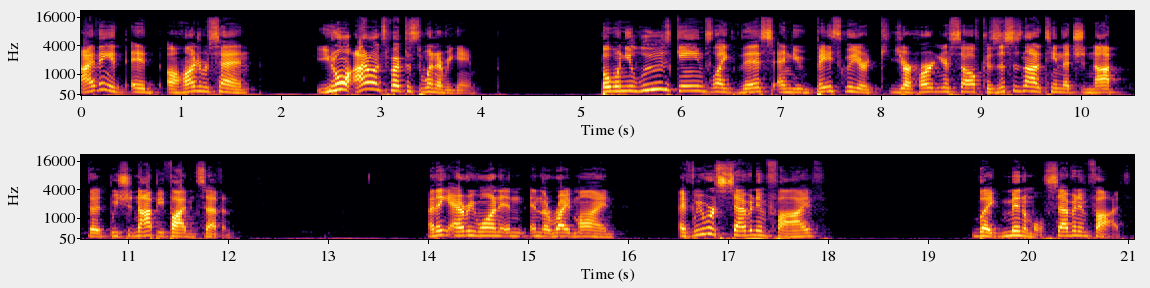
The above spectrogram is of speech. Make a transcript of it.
I think it hundred percent. You don't. I don't expect us to win every game. But when you lose games like this, and you basically are you're hurting yourself because this is not a team that should not that we should not be five and seven. I think everyone in in the right mind, if we were seven and five, like minimal seven and five,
